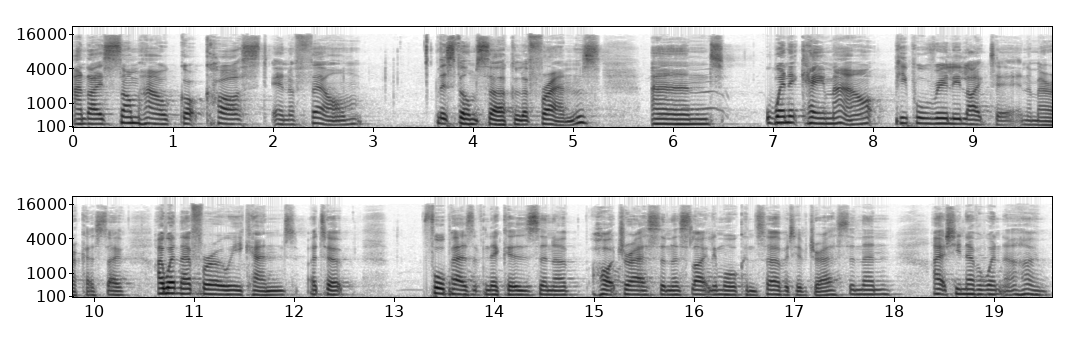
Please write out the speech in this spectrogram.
And I somehow got cast in a film, this film Circle of Friends. And when it came out, people really liked it in America. So I went there for a weekend. I took four pairs of knickers and a hot dress and a slightly more conservative dress. And then I actually never went at home.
